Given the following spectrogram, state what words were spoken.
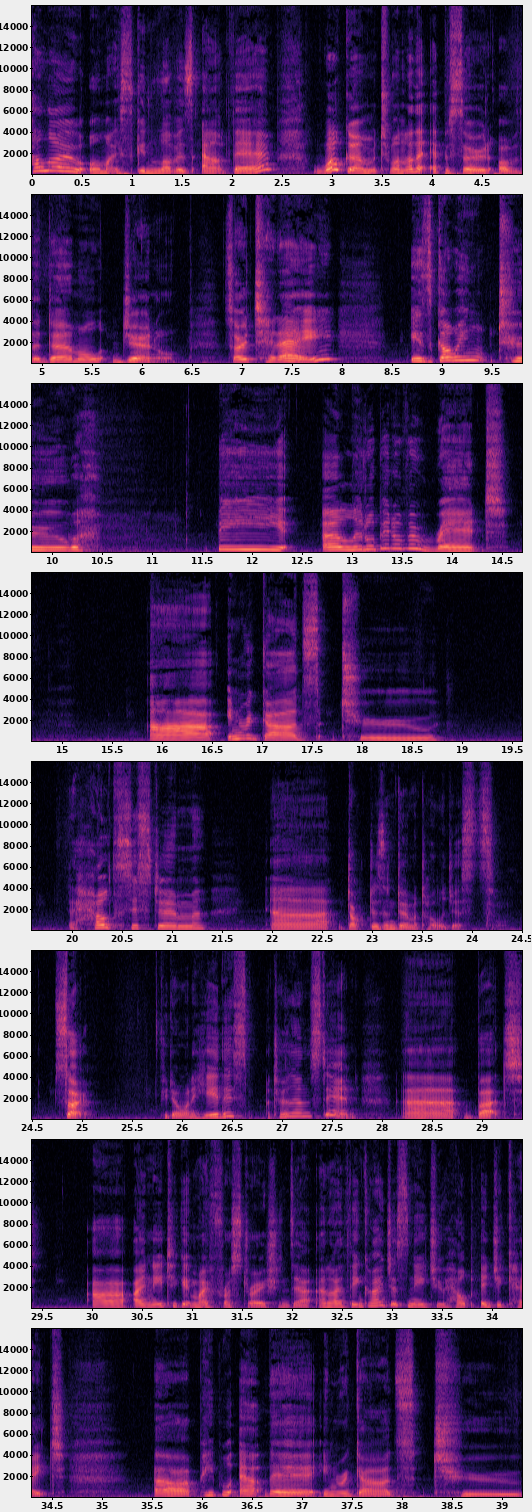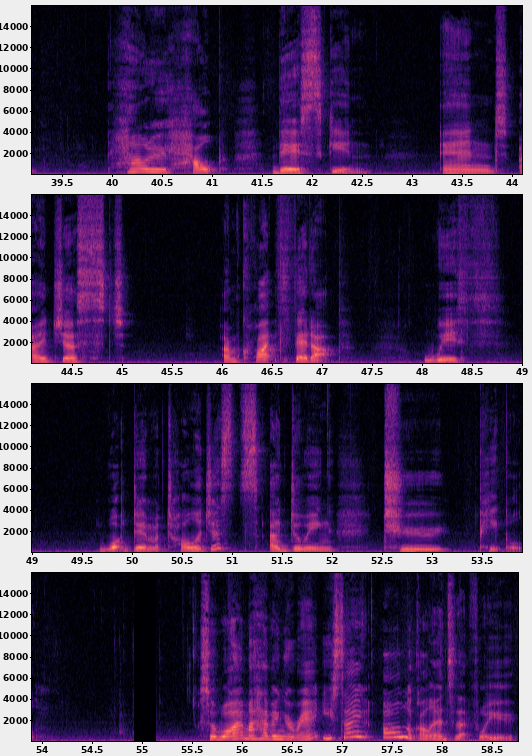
Hello, all my skin lovers out there. Welcome to another episode of the Dermal Journal. So, today is going to be a little bit of a rant uh, in regards to the health system, uh, doctors, and dermatologists. So, if you don't want to hear this, I totally understand. Uh, but uh, I need to get my frustrations out, and I think I just need to help educate uh, people out there in regards to how to help their skin. And I just, I'm quite fed up with what dermatologists are doing to people. So, why am I having a rant, you say? Oh, look, I'll answer that for you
